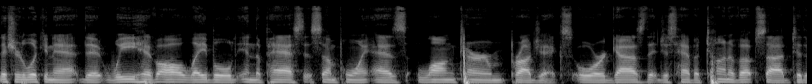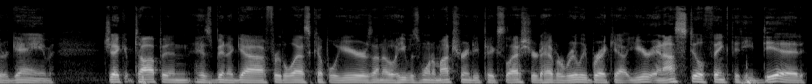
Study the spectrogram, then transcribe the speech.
that you're looking at that we have all labeled in the past at some point as long term projects or guys that just have a ton of upside to their game. Jacob Toppin has been a guy for the last couple years. I know he was one of my trendy picks last year to have a really breakout year, and I still think that he did.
